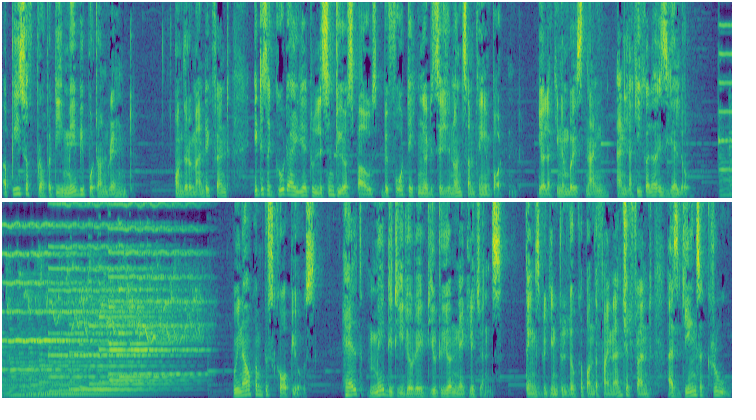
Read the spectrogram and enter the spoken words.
A piece of property may be put on rent. On the romantic front, it is a good idea to listen to your spouse before taking a decision on something important. Your lucky number is 9 and lucky color is yellow. We now come to Scorpios. Health may deteriorate due to your negligence. Things begin to look up on the financial front as gains accrue.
